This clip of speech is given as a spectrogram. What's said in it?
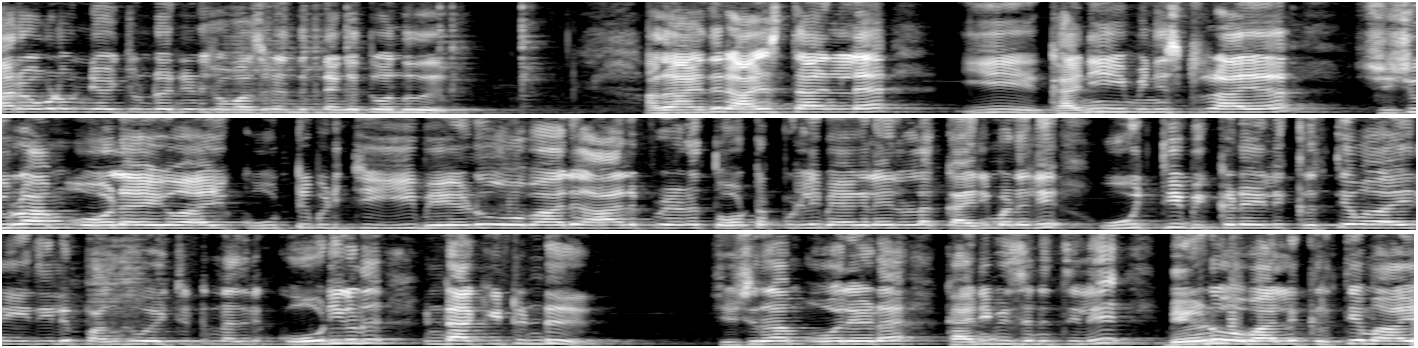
ആരോപണം ഉന്നയിച്ചുകൊണ്ട് തന്നെയാണ് ശോഭാ സുരേന്ദ്രൻ രംഗത്ത് വന്നത്. അതായത് രാജസ്ഥാനിലെ ഈ ഖനി മിനിസ്റ്ററായ ശിശുറാം ഓലയുമായി കൂട്ടുപിടിച്ച് ഈ വേണുഗോപാൽ ആലപ്പുഴയുടെ തോട്ടപ്പള്ളി മേഖലയിലുള്ള കരിമണൽ ഊറ്റി വിൽക്കണയിൽ കൃത്യമായ രീതിയിൽ പങ്കുവഹിച്ചിട്ടുണ്ട്. അതിൽ കോടികൾ ഉണ്ടാക്കിയിട്ടുണ്ട്. ശിശുറാം ഓലയുടെ കനി ബിസിനസ്സിൽ വേണുഗോപാലിന് കൃത്യമായ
